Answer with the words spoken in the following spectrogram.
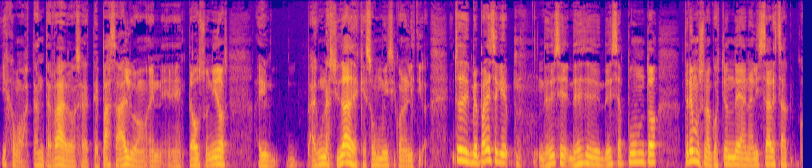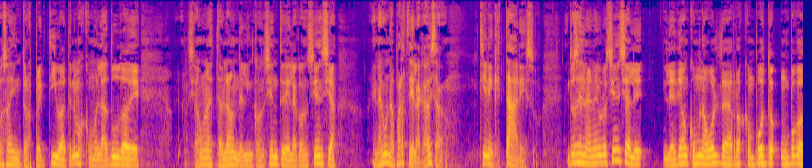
y es como bastante raro, o sea, te pasa algo en, Estados Unidos, hay algunas ciudades que son muy psicoanalísticas. Entonces, me parece que desde ese, desde, ese punto tenemos una cuestión de analizar esta cosa introspectiva, tenemos como la duda de, si alguna vez te hablaron del inconsciente y de la conciencia, en alguna parte de la cabeza tiene que estar eso. Entonces la neurociencia le, le dieron como una vuelta de rosca un poco, un poco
